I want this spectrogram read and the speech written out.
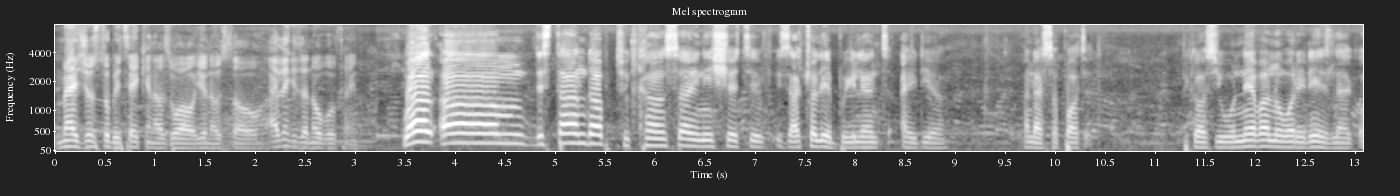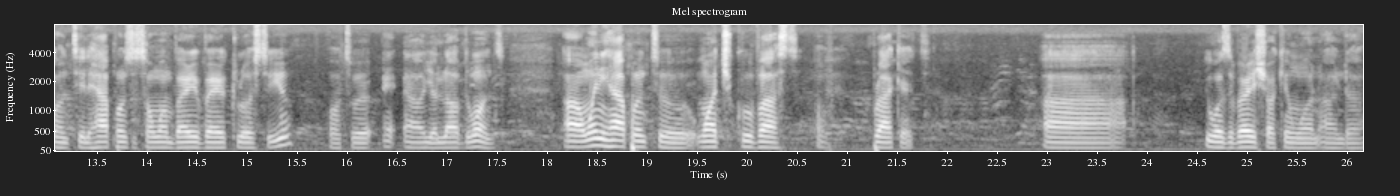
measures to be taken as well, you know. So I think it's a noble thing. Well, um, the Stand Up to Cancer initiative is actually a brilliant idea, and I support it because you will never know what it is like until it happens to someone very, very close to you or to uh, your loved ones. Uh, when it happened to Nwachukwu Vast of Bracket, uh, it was a very shocking one, and uh,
